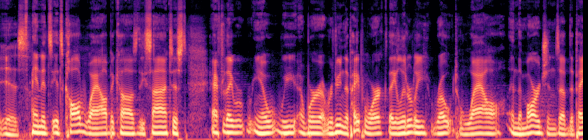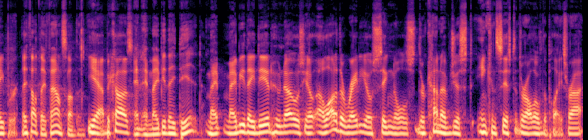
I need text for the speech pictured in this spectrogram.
Is. And it's it's called WOW because the scientists, after they were you know we were reviewing the paperwork, they literally wrote WOW in the margins of the paper. They thought they found something. Yeah, because And, and maybe they did. May- Maybe they did. Who knows? You know, a lot of the radio signals they're kind of just inconsistent. They're all over the place, right?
